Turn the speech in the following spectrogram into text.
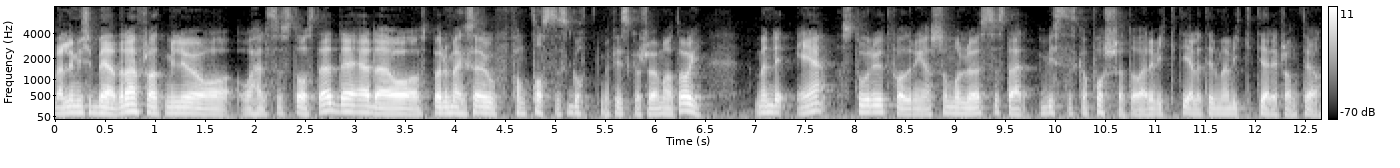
veldig mye bedre fra et miljø- og, og helseståsted. Det er det, og spør du meg, så er det jo fantastisk godt med fisk og sjømat òg. Men det er store utfordringer som må løses der hvis det skal fortsette å være viktig, eller til og med viktigere i framtida.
